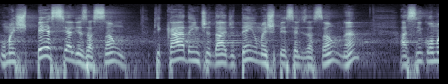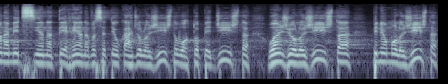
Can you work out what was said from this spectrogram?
uma especialização, que cada entidade tem uma especialização, né? Assim como na medicina terrena você tem o cardiologista, o ortopedista, o angiologista, pneumologista,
